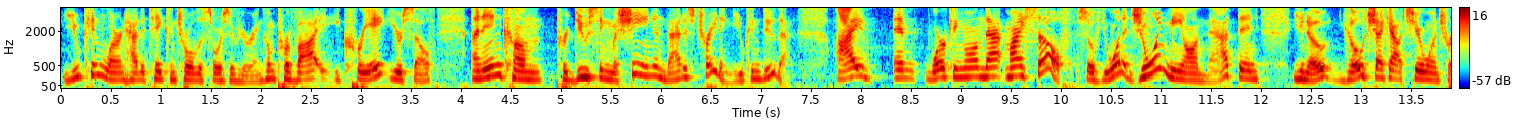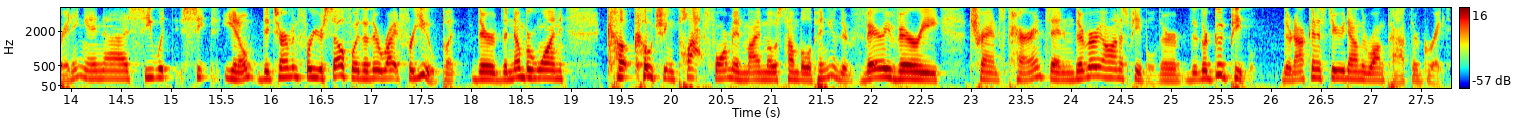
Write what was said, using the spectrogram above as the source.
you can learn how to take control of the source of your income, provide, create yourself an income producing machine, and that is trading. You can do that. I am working on that myself. So if you want to join me on that, then you know go check out Tier One Trading and uh, see what see you know determine for yourself whether they're right for you. But they're the number one co- coaching platform in my most humble opinion. They're very very transparent and they're very honest people. They're they're good people. They're not going to steer you down the wrong path. They're great.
